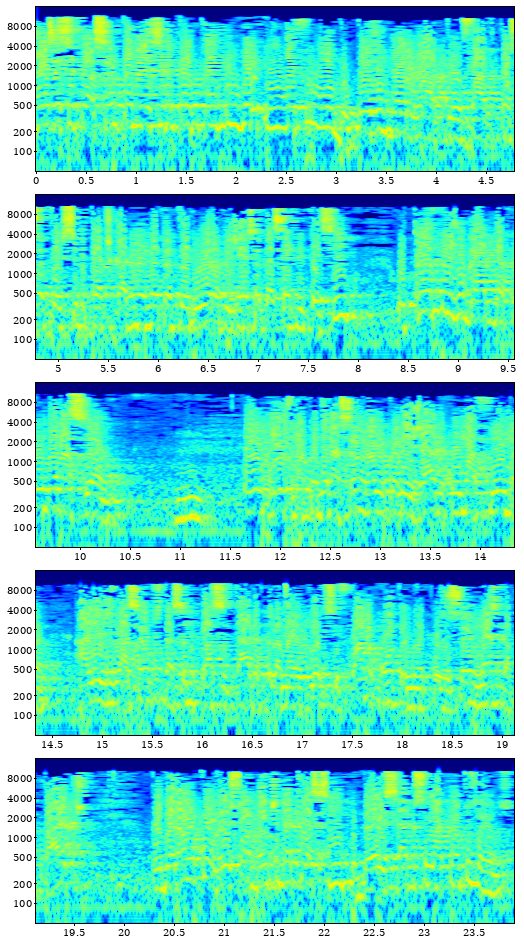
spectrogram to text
E essa situação permaneceria, portanto, indefinida, pois, embora o ato ou fato possa ter sido praticado no momento anterior à vigência da 135, o trânsito julgado da condenação, ou mesmo a condenação não colegiado, como afirma a legislação que está sendo placitada pela maioria que se forma contra a minha posição nesta parte, poderá ocorrer somente daqui a 5, 10, sabe-se lá quantos anos.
